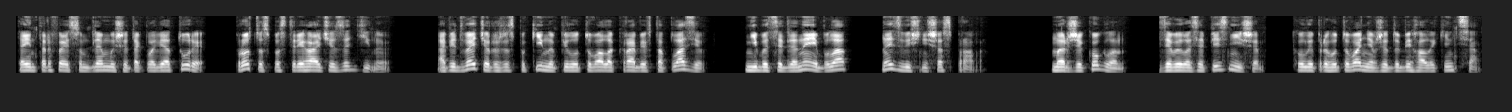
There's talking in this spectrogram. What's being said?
та інтерфейсом для миші та клавіатури, просто спостерігаючи за Діною, а під вечір уже спокійно пілотувала крабів та плазів, ніби це для неї була найзвичніша справа. Мержі Коглан з'явилася пізніше, коли приготування вже добігали кінця.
